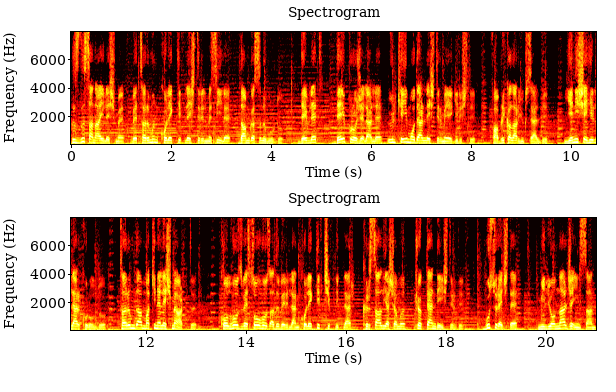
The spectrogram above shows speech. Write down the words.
hızlı sanayileşme ve tarımın kolektifleştirilmesiyle damgasını vurdu. Devlet dev projelerle ülkeyi modernleştirmeye girişti. Fabrikalar yükseldi. Yeni şehirler kuruldu. Tarımda makineleşme arttı. Kolhoz ve Sovhoz adı verilen kolektif çiftlikler kırsal yaşamı kökten değiştirdi. Bu süreçte milyonlarca insan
